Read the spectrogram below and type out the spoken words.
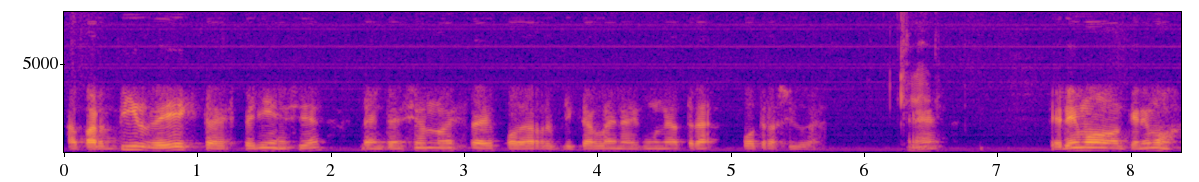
a partir de esta experiencia, la intención nuestra es poder replicarla en alguna otra, otra ciudad. ¿eh? Queremos, queremos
